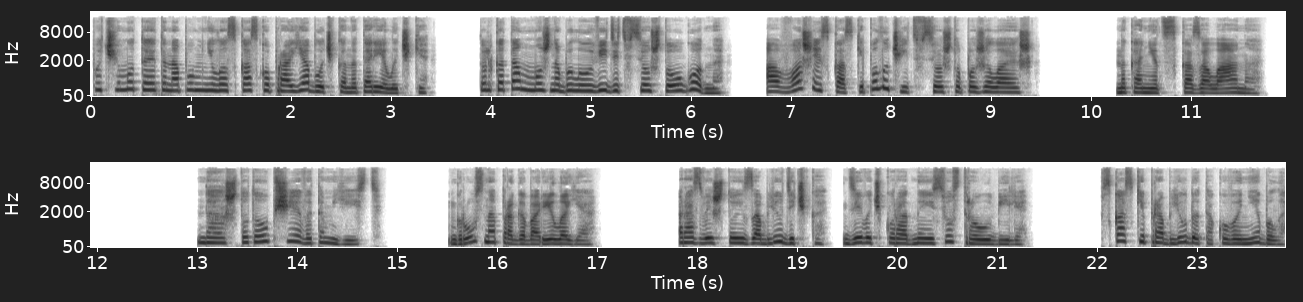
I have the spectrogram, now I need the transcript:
Почему-то это напомнило сказку про яблочко на тарелочке, только там можно было увидеть все, что угодно, а в вашей сказке получить все, что пожелаешь. Наконец сказала она. Да, что-то общее в этом есть. Грустно проговорила я. Разве что из-за блюдечка девочку родные сестры убили. В сказке про блюдо такого не было.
